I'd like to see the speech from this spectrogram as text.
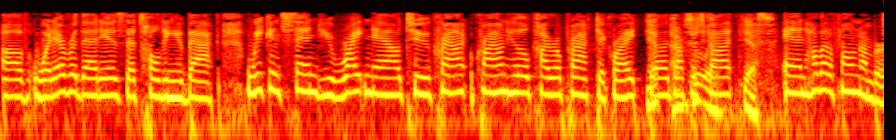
of whatever that is that's holding you back. We can send you right now to Crown, Crown Hill Chiropractic, right, Yep, uh, Dr. absolutely. Scott? Yes. And how about a phone number?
